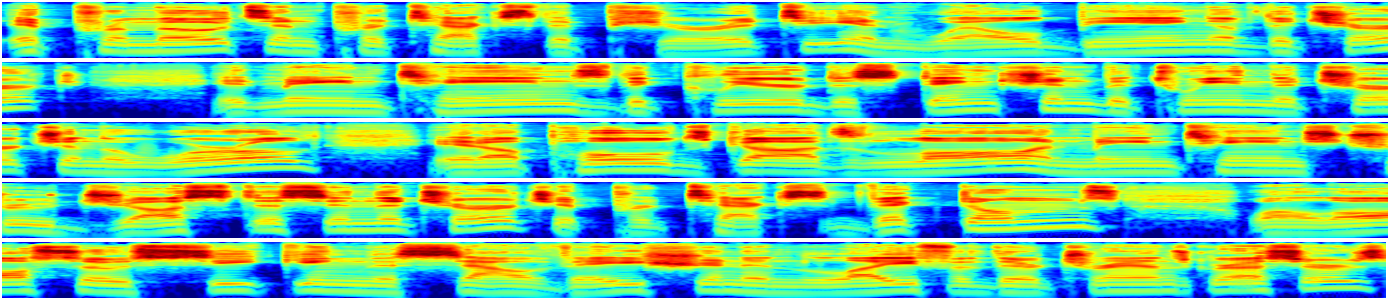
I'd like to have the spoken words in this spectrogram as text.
It promotes and protects the purity and well being of the church. It maintains the clear distinction between the church and the world. It upholds God's law and maintains true justice in the church. It protects victims while also seeking the salvation and life of their transgressors.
